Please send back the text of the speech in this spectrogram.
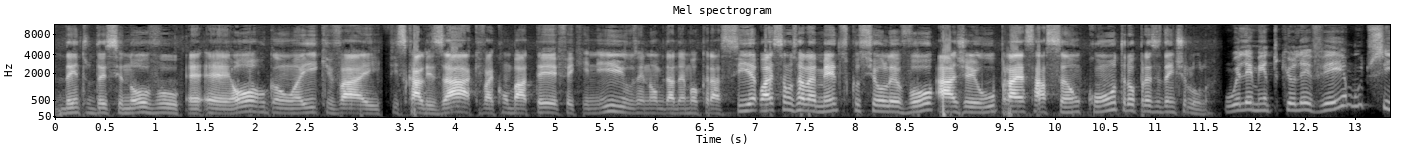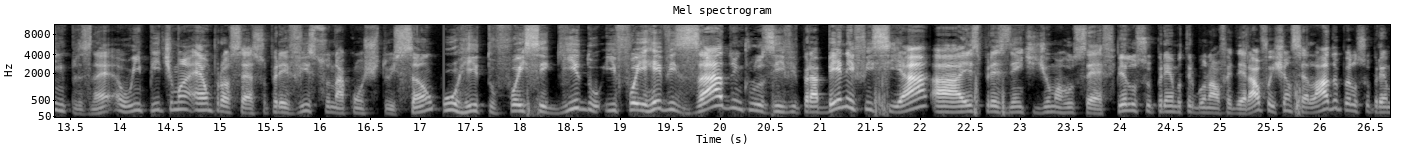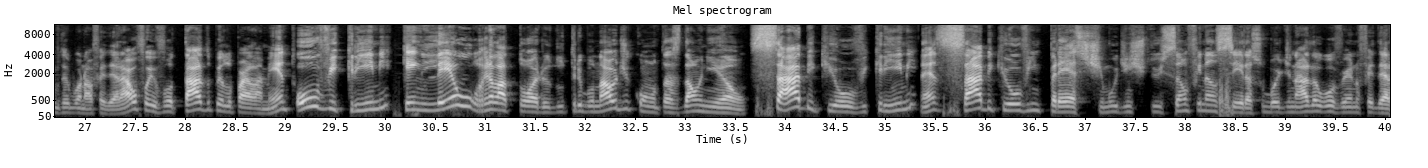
dentro desse novo é, é, órgão aí que vai fiscalizar, que vai combater fake news em nome da democracia. Quais são os elementos que o senhor levou à AGU para essa ação contra o presidente Lula? O elemento que eu levei é muito simples, né? O impeachment é um processo previsto na Constituição, o rito foi seguido e foi revisado, inclusive, para beneficiar a ex-presidente Dilma Rousseff pelo Supremo Tribunal Federal, foi chancelado pelo Supremo Tribunal Federal, foi votado pelo parlamento, houve crime. Quem leu o relatório do Tribunal de Contas da União sabe que houve crime, né? Sabe que houve empréstimo de instituição financeira subordinada ao governo federal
